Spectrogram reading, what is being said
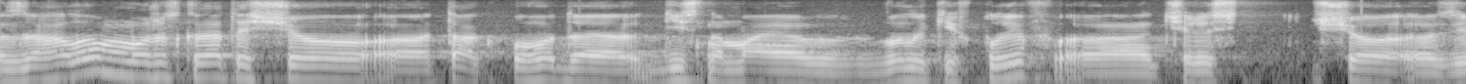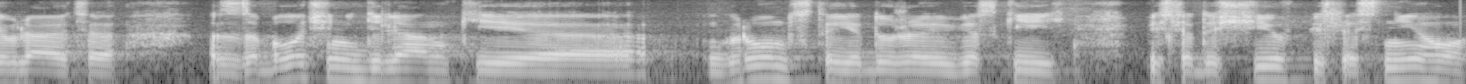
Загалом можу сказати, що е, так, погода дійсно має великий вплив, е, через що е, з'являються заболочені ділянки, ґрунт стає дуже в'язкий після дощів, після снігу.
